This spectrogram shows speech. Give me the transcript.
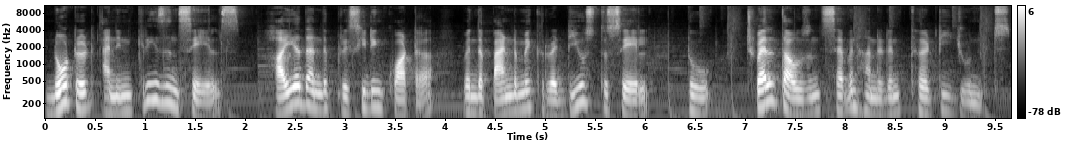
noted an increase in sales higher than the preceding quarter when the pandemic reduced the sale to 12,730 units.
